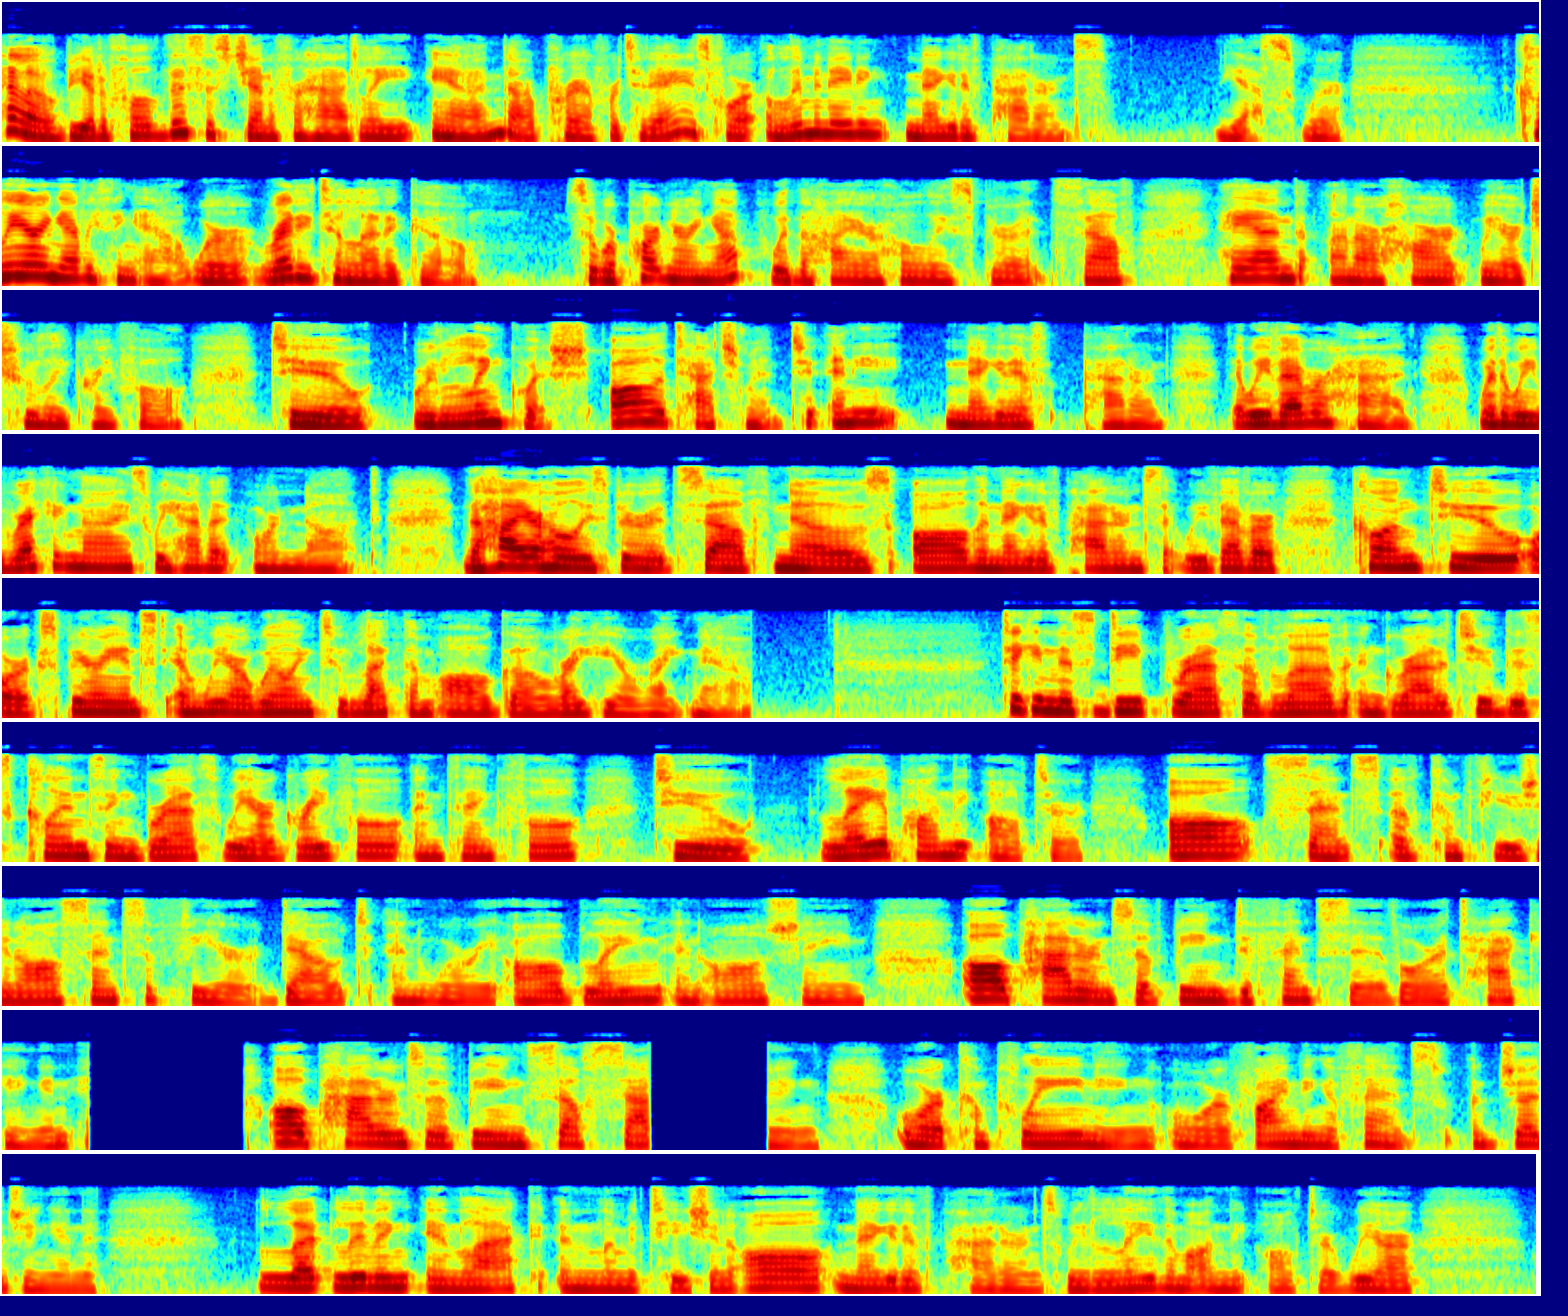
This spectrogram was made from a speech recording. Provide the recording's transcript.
Hello, beautiful. This is Jennifer Hadley, and our prayer for today is for eliminating negative patterns. Yes, we're clearing everything out. We're ready to let it go. So we're partnering up with the higher Holy Spirit self. Hand on our heart, we are truly grateful to relinquish all attachment to any negative pattern that we've ever had, whether we recognize we have it or not. The higher Holy Spirit self knows all the negative patterns that we've ever clung to or experienced, and we are willing to let them all go right here, right now. Taking this deep breath of love and gratitude, this cleansing breath, we are grateful and thankful to lay upon the altar all sense of confusion, all sense of fear, doubt, and worry, all blame and all shame, all patterns of being defensive or attacking, and all patterns of being self sabotaging or complaining or finding offense, judging and let living in lack and limitation, all negative patterns, we lay them on the altar. We are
